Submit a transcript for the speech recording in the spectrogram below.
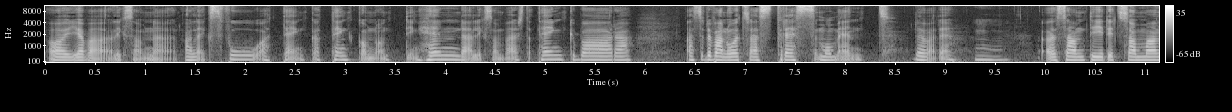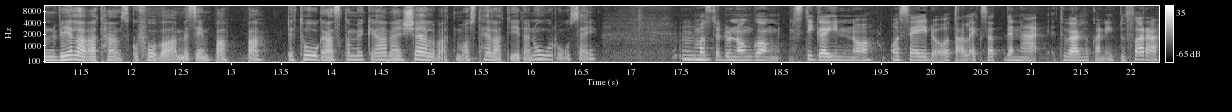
Och jag var liksom när Alex for att tänka, tänk om någonting händer, liksom värsta tänkbara. Alltså det var nog ett sånt stressmoment, det var det. Mm. Samtidigt som man ville att han skulle få vara med sin pappa. Det tog ganska mycket av en själv att måste hela tiden oro sig. Mm. Måste du någon gång stiga in och, och säga då åt Alex att den här, tyvärr så kan inte du fara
